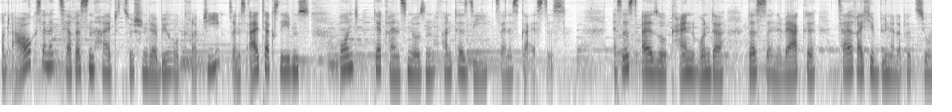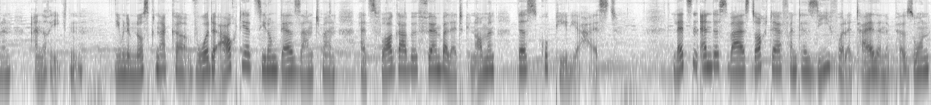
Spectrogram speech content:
und auch seine Zerrissenheit zwischen der Bürokratie seines Alltagslebens und der grenzenlosen Fantasie seines Geistes. Es ist also kein Wunder, dass seine Werke zahlreiche Bühnenadaptationen anregten. Neben dem Nussknacker wurde auch die Erzählung Der Sandmann als Vorgabe für ein Ballett genommen, das Coppelia heißt. Letzten Endes war es doch der fantasievolle Teil seiner Person,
